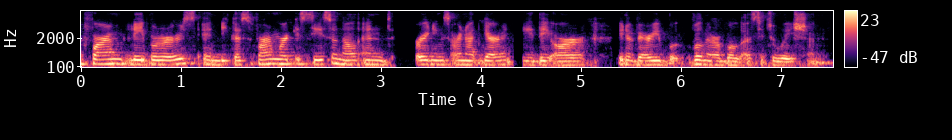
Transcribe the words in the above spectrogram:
farm laborers and because farm work is seasonal and earnings are not guaranteed, they are in a very vulnerable uh, situation.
